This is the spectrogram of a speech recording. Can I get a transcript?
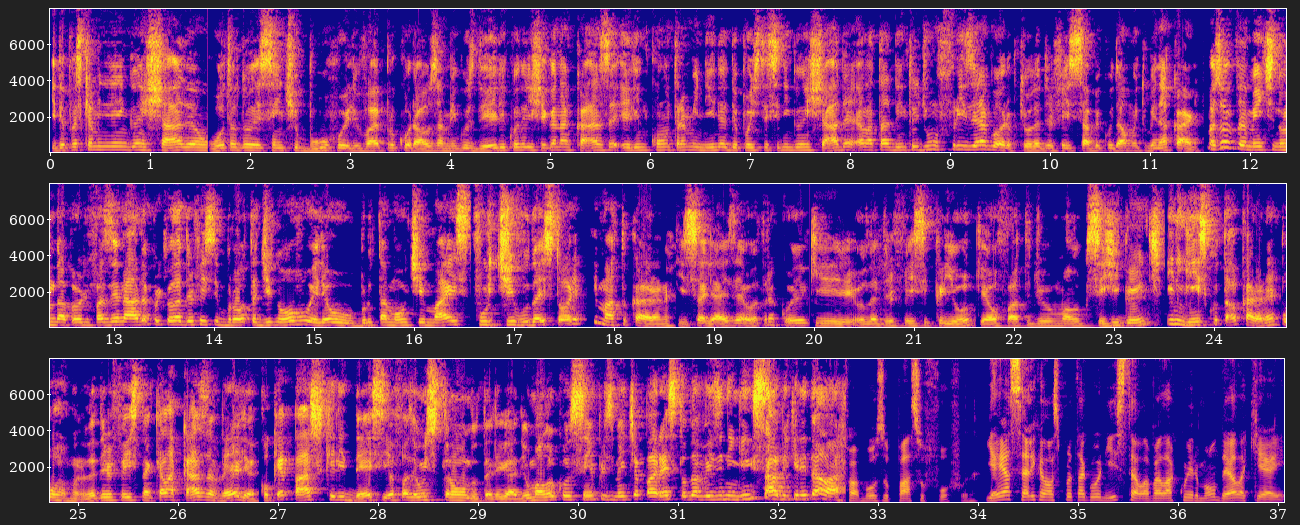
E depois que a menina é enganchada, o outro adolescente burro, ele vai procurar os amigos dele, e quando ele chega na casa, ele encontra a menina, depois de ter sido enganchada, ela tá dentro de um freezer agora, porque o Leatherface sabe cuidar muito bem da carne. Mas obviamente não dá pra ele fazer nada, porque o Leatherface brota de novo, ele é o brutamonte mais furtivo da história e mata o cara, né? Isso, aliás, é outra coisa que o Leatherface criou, que é o fato de o maluco ser gigante e ninguém escutar o cara, né? Porra, mano, o Leatherface naquela casa velha, qualquer passo que ele desse ia fazer um estrondo, tá ligado? E o maluco simplesmente aparece toda vez e ninguém sabe que ele tá lá. O famoso passo fofo, né? E aí a Sally, que é a nossa protagonista, ela vai lá com o irmão dela, que é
